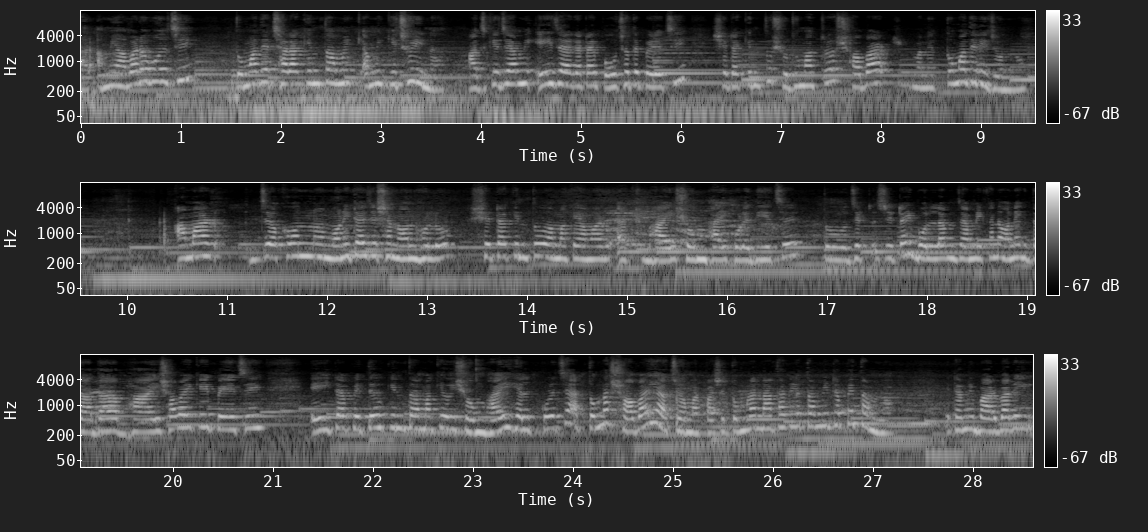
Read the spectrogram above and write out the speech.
আর আমি আবারও বলছি, তোমাদের ছাড়া কিন্তু আমি আমি কিছুই না। আজকে যে আমি এই জায়গাটায় পৌঁছতে পেরেছি, সেটা কিন্তু শুধুমাত্র সবার মানে তোমাদেরই জন্য। আমার যখন মনিটাইজেশন অন হলো, সেটা কিন্তু আমাকে আমার এক ভাই, সোম ভাই করে দিয়েছে। তো যেটা সেটাই বললাম যে আমি এখানে অনেক দাদা, ভাই সবাইকেই পেয়েছি। এইটা পেতেও কিন্তু আমাকে ওই সোম ভাই হেল্প করেছে। আর তোমরা সবাই আছো আমার পাশে। তোমরা না থাকলে তো আমি এটা পেতাম না। এটা আমি বারবারই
